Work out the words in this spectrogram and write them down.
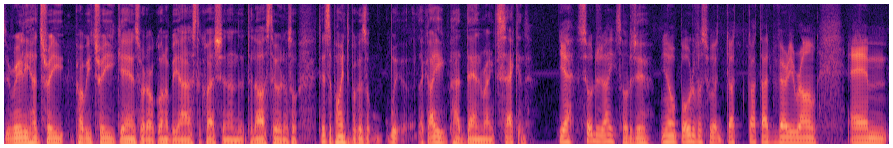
they really had three, probably three games where they were going to be asked the question, and the last two of them. So disappointed because, we, like, I had then ranked second. Yeah, so did I. So did you. You know, both of us got got that very wrong. Um,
